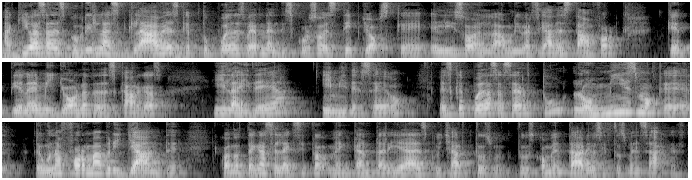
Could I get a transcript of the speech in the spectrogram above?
Aquí vas a descubrir las claves que tú puedes ver en el discurso de Steve Jobs que él hizo en la Universidad de Stanford, que tiene millones de descargas, y la idea y mi deseo es que puedas hacer tú lo mismo que él, de una forma brillante cuando tengas el éxito, me encantaría escuchar tus, comentarios y tus mensajes.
